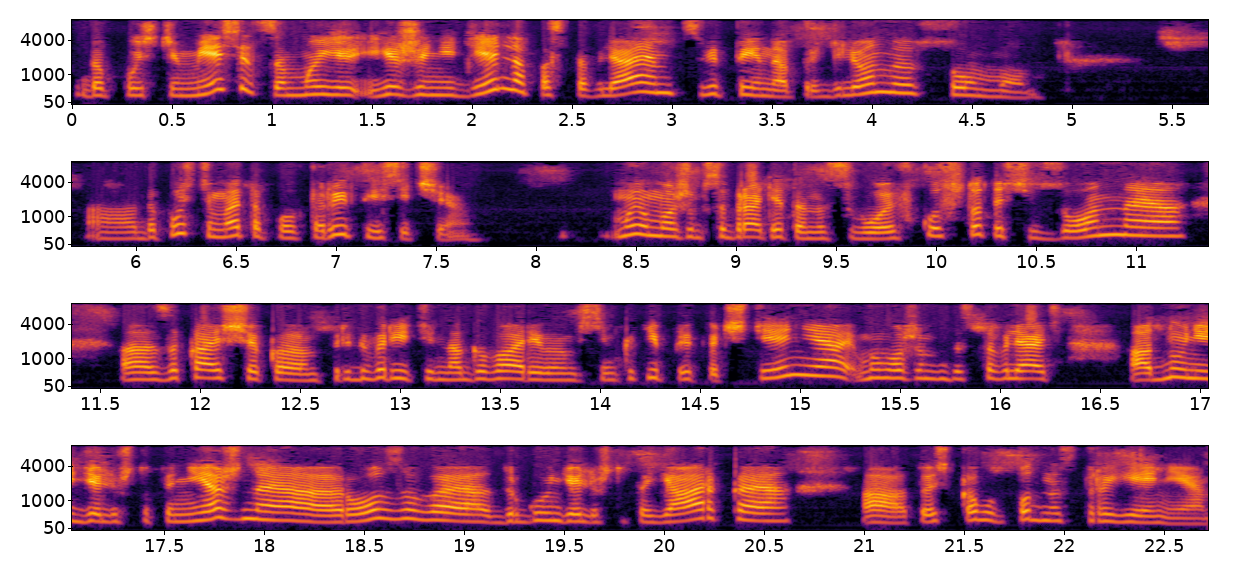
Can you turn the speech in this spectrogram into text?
допустим, месяца мы еженедельно поставляем цветы на определенную сумму. А, допустим, это полторы тысячи. Мы можем собрать это на свой вкус, что-то сезонное. А, заказчика предварительно оговариваем с ним, какие предпочтения. Мы можем доставлять одну неделю что-то нежное, розовое, другую неделю что-то яркое, а, то есть как бы под настроение.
